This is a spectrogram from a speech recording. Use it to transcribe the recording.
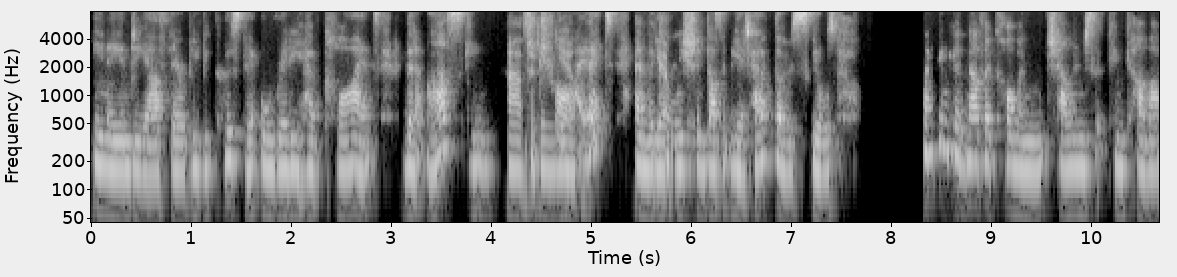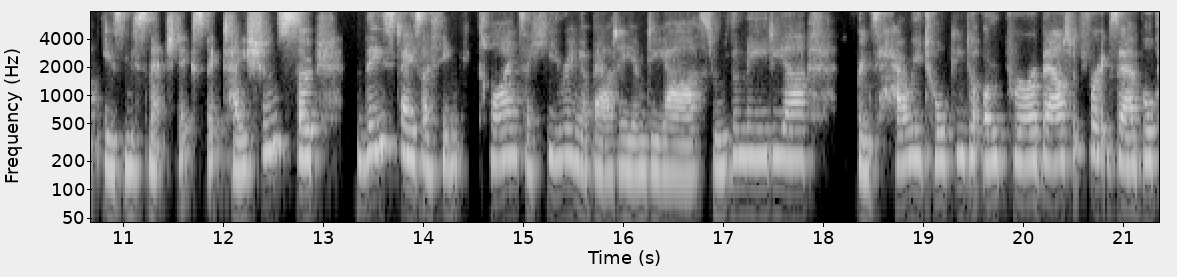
in EMDR therapy because they already have clients that are asking, asking to try yeah. it, and the yep. clinician doesn't yet have those skills. I think another common challenge that can come up is mismatched expectations. So these days, I think clients are hearing about EMDR through the media. Prince Harry talking to Oprah about it, for example,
